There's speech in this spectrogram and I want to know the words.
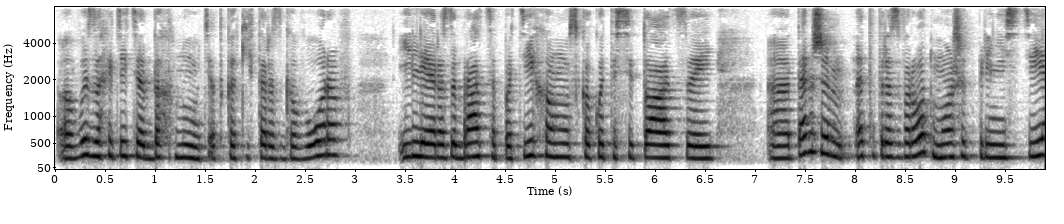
вы захотите отдохнуть от каких-то разговоров или разобраться по-тихому с какой-то ситуацией. Также этот разворот может принести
